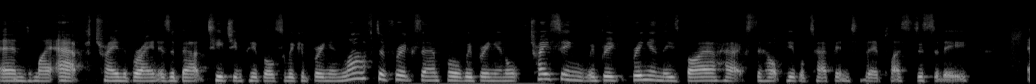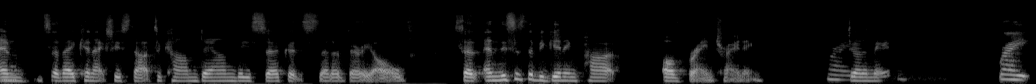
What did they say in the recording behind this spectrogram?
and my app train the brain is about teaching people. So we could bring in laughter for example. We bring in all, tracing we bring, bring in these biohacks to help people tap into their plasticity. And so they can actually start to calm down these circuits that are very old. So and this is the beginning part of brain training. Right. Do you know what i mean? Right.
